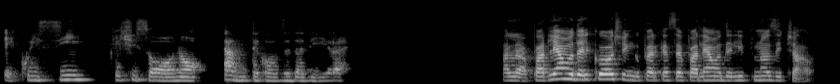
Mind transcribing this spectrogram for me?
E qui sì che ci sono tante cose da dire. Allora, parliamo del coaching perché se parliamo dell'ipnosi, ciao.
